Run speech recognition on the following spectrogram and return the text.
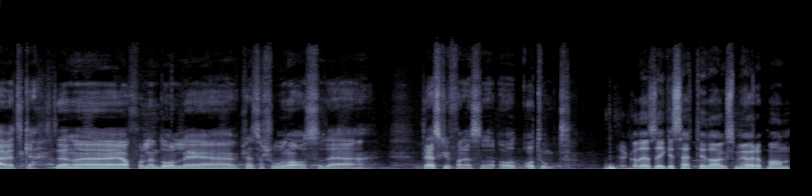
jeg vet ikke. Det er iallfall en dårlig prestasjon, så det, det, er skuffende og, og, og tungt. Hva er det som ikke sitter i dag, som gjør at man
